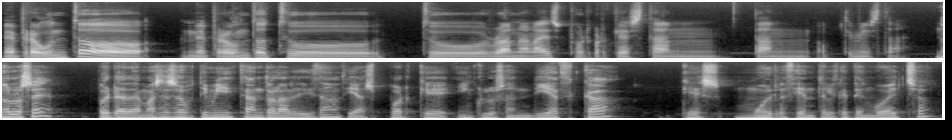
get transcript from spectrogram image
Me pregunto, me pregunto tu, tu Runalyze por qué es tan, tan optimista. No lo sé, pero además es optimista en todas las distancias, porque incluso en 10K, que es muy reciente el que tengo hecho,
